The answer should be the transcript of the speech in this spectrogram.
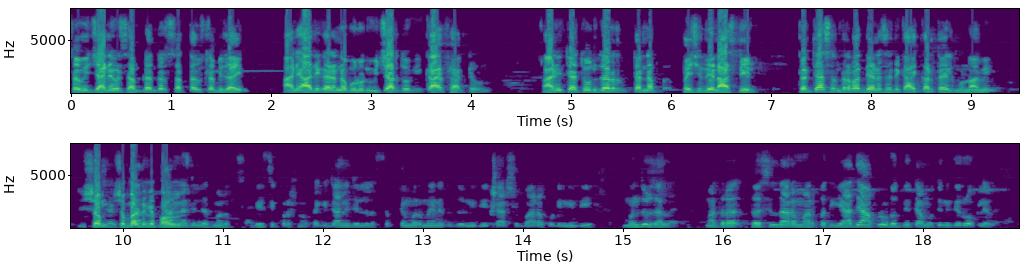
सव्वीस जानेवारी संपल्यानंतर सत्तावीसला मी जाईन आणि अधिकाऱ्यांना बोलून विचारतो की काय फॅक्ट म्हणून. आणि त्यातून जर त्यांना पैसे देणं असतील तर त्या संदर्भात देण्यासाठी काय करता येईल म्हणून आम्ही शं- शंभर टक्के पाहू. जालना जिल्ह्यात मला बेसिक प्रश्न होता की जालना जिल्ह्याला सप्टेंबर महिन्याचा जो निधी चारशे बारा कोटी निधी मंजूर झालाय. मात्र तहसीलदारामार्फत याद्या अपलोड होत नाही त्यामुळे तो निधी रोखलेला आहे.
